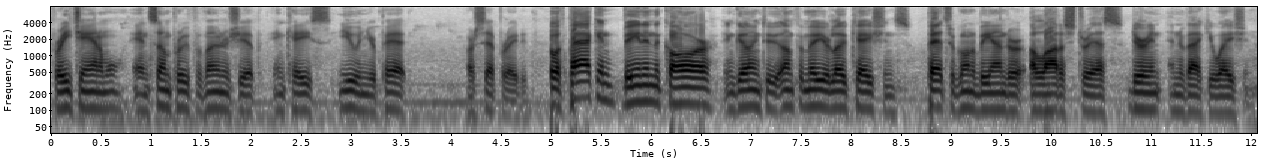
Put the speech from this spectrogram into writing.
for each animal and some proof of ownership in case you and your pet are separated. With packing, being in the car, and going to unfamiliar locations, pets are going to be under a lot of stress during an evacuation.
